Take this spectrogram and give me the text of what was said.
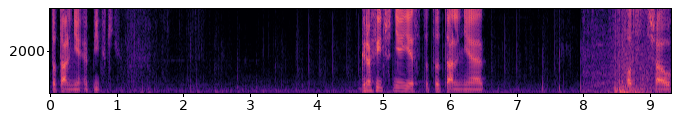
totalnie epickich. Graficznie jest to totalnie odstrzał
